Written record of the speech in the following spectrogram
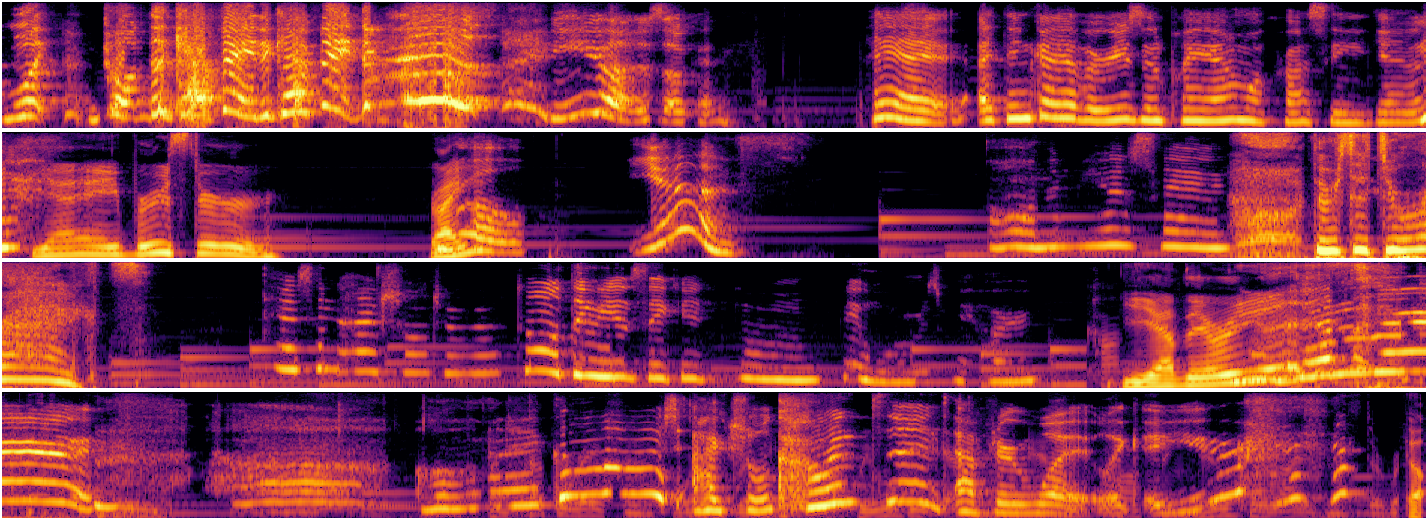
What? Go, the cafe, the cafe, the rose! Yes, okay. Hey, I, I think I have a reason to play Animal Crossing again. Yay, Brewster. Right? Well, yes. Oh, the music. There's a direct. There's an actual direct. Oh, the music. It, um, it warms my heart. Yeah, there he is. Remember? Oh my gosh! Actual content after what, like a year? Oh,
